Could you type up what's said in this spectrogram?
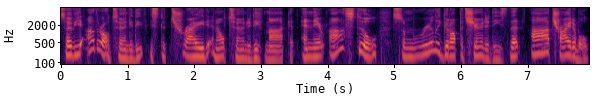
So the other alternative is to trade an alternative market and there are still some really good opportunities that are tradable.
